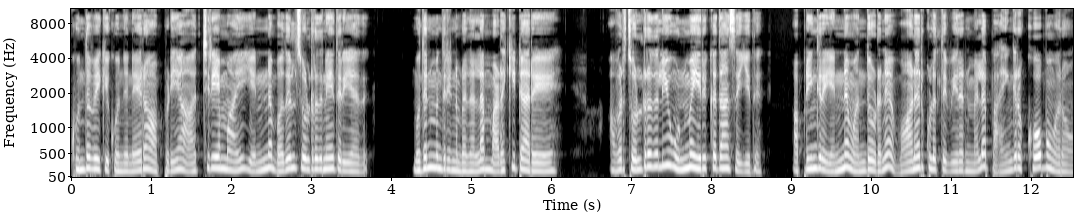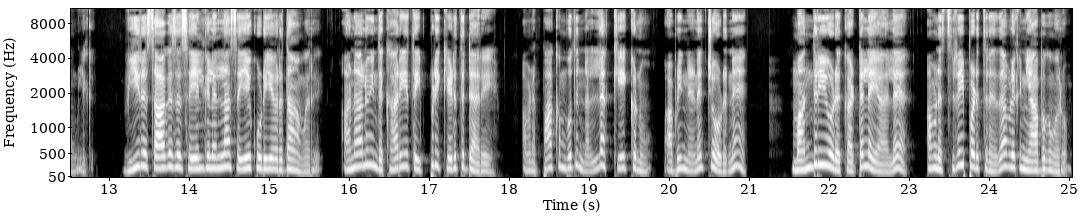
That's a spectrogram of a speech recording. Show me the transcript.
குந்தவைக்கு கொஞ்ச நேரம் அப்படியே ஆச்சரியமாயி என்ன பதில் சொல்றதுனே தெரியாது. முதன் மந்திரி நம்மளை நல்லா மடக்கிட்டாரே. அவர் சொல்றதுலயும் உண்மை இருக்க தான் செய்யுது. அப்படிங்கிற எண்ணம் வந்த உடனே வானர் குலத்து வீரன் மேல பயங்கர கோபம் வரும் அவங்களுக்கு. வீர சாகச செயல்கள் எல்லாம் செய்யக்கூடியவர் தான் அவரு. ஆனாலும் இந்த காரியத்தை இப்படி கெடுத்துட்டாரே அவனை பார்க்கும்போது நல்லா கேட்கணும் அப்படின்னு நினைச்ச உடனே மந்திரியோட கட்டளையால அவனை சிறைப்படுத்துனது அவளுக்கு ஞாபகம் வரும்.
